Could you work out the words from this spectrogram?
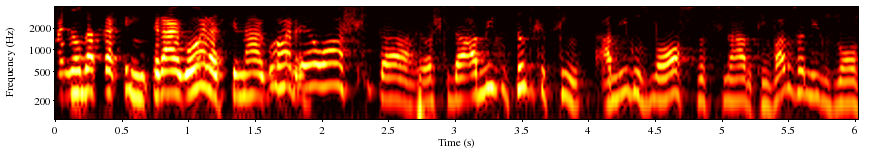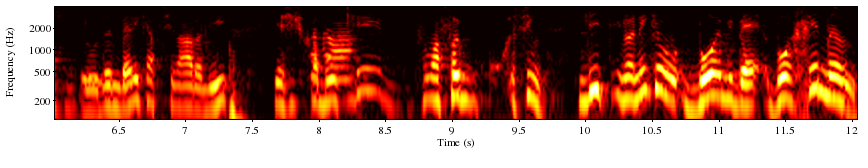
Mas não dá para entrar agora, assinar agora? Eu acho que dá, eu acho que dá. Amigo, tanto que assim, amigos nossos assinaram, tem vários amigos nossos do, do MBL que assinaram ali, e a gente acabou ah. que. Mas foi assim, lit, não é nem que eu do MBL, do Renan.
